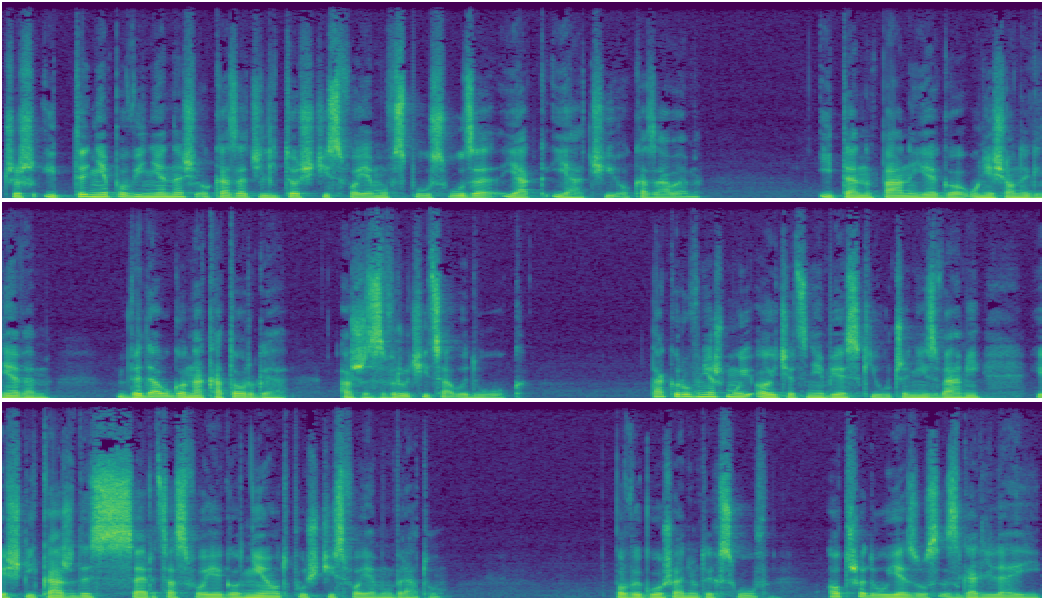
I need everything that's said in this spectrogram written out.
Czyż i ty nie powinieneś okazać litości swojemu współsłudze, jak ja ci okazałem? I ten pan jego, uniesiony gniewem, wydał go na katorgę, aż zwróci cały dług. Tak również mój Ojciec Niebieski uczyni z wami, jeśli każdy z serca swojego nie odpuści swojemu bratu. Po wygłoszeniu tych słów odszedł Jezus z Galilei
